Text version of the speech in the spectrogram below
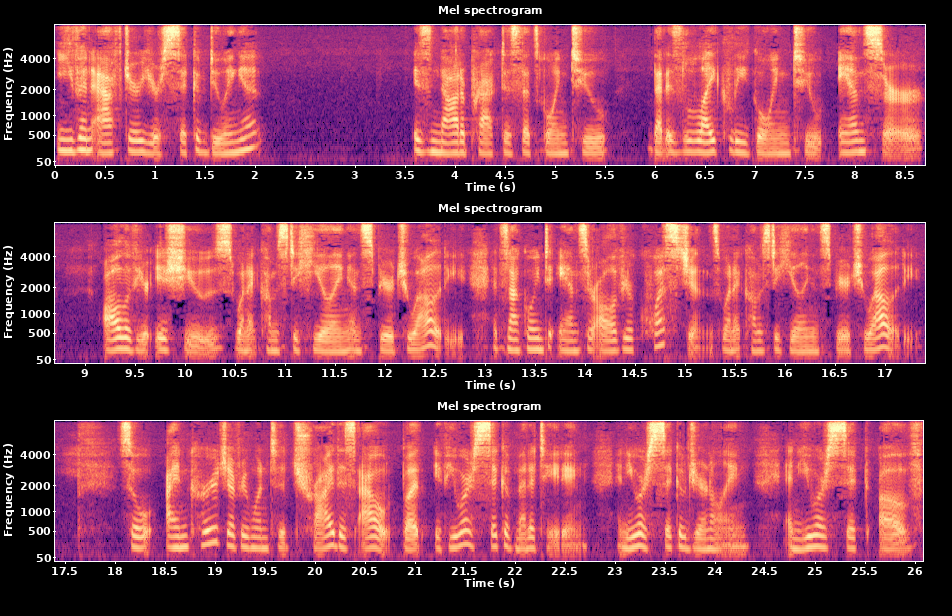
even after you're sick of doing it, is not a practice that's going to that is likely going to answer all of your issues when it comes to healing and spirituality. It's not going to answer all of your questions when it comes to healing and spirituality. So I encourage everyone to try this out. But if you are sick of meditating and you are sick of journaling and you are sick of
